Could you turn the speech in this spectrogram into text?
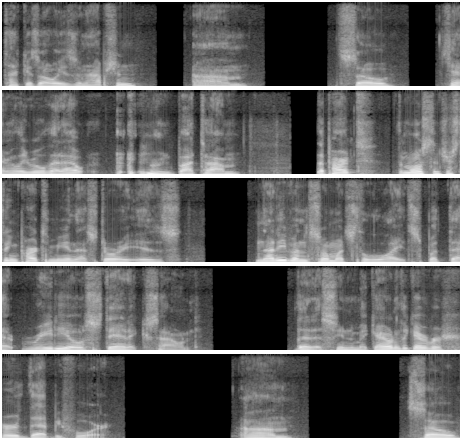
tech is always an option. Um, so can't really rule that out. but um, the part, the most interesting part to me in that story is not even so much the lights, but that radio static sound that it seemed to make. I don't think I've ever heard that before. Um, So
